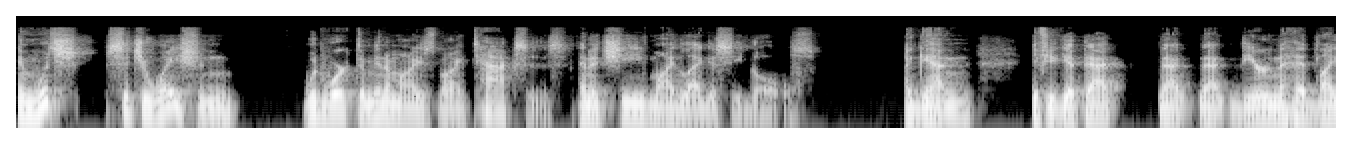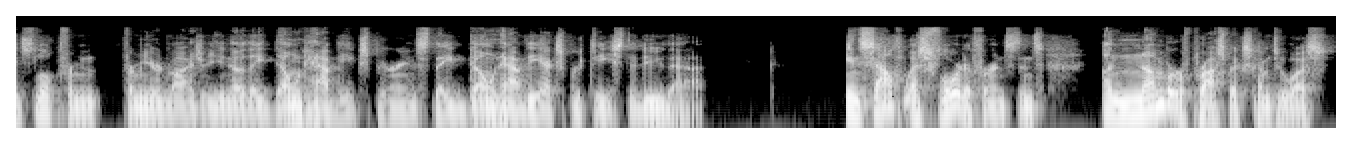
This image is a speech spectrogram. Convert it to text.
And which situation would work to minimize my taxes and achieve my legacy goals? Again, if you get that that that deer in the headlights look from from your advisor, you know they don't have the experience, they don't have the expertise to do that. In Southwest Florida, for instance, a number of prospects come to us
